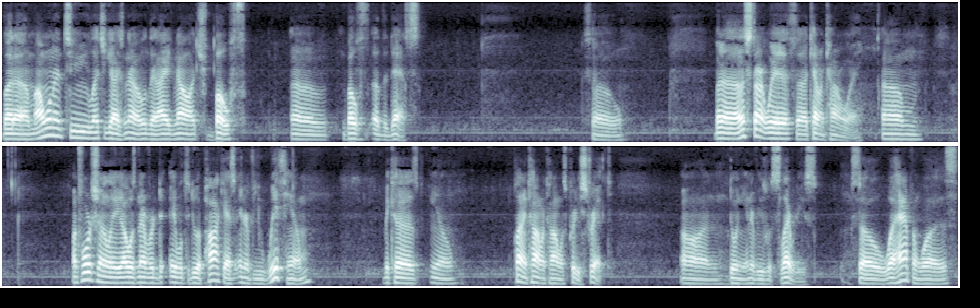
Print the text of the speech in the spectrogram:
But um, I wanted to let you guys know that I acknowledge both uh, both of the deaths. So, but uh, let's start with uh, Kevin Conroy. Um, Unfortunately, I was never able to do a podcast interview with him because, you know, Planet Comic Con was pretty strict on doing interviews with celebrities. So what happened was,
